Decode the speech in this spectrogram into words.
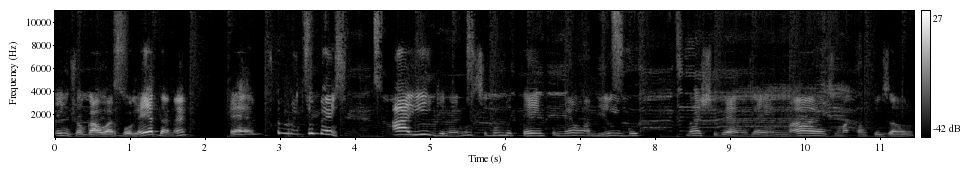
em jogar o Arboleda, né, é, foi muito bem. A Igner, no segundo tempo, meu amigo, nós tivemos aí mais uma contusão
